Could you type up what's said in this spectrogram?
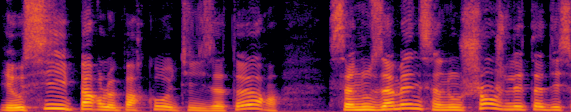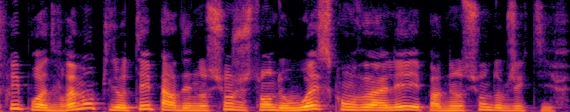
et aussi par le parcours utilisateur, ça nous amène, ça nous change l'état d'esprit pour être vraiment piloté par des notions justement de où est-ce qu'on veut aller et par des notions d'objectifs.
